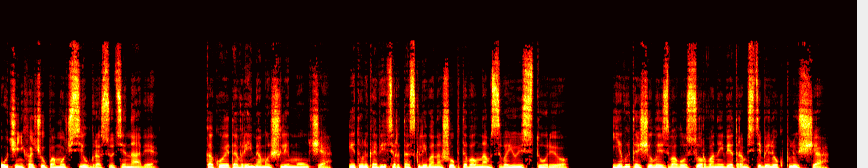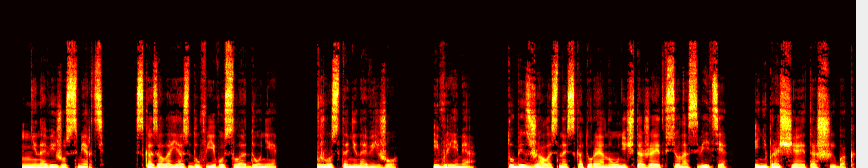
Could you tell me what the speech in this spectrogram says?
очень хочу помочь Силграсу Тинави. Какое-то время мы шли молча, и только ветер тоскливо нашептывал нам свою историю. Я вытащила из волос сорванный ветром стебелек плюща. «Ненавижу смерть», — сказала я, сдув его с ладони. «Просто ненавижу. И время. Ту безжалостность, с которой оно уничтожает все на свете и не прощает ошибок.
